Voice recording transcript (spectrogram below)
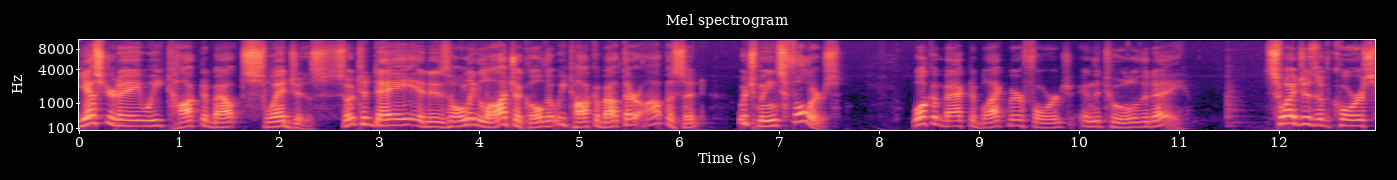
Yesterday we talked about swedges, so today it is only logical that we talk about their opposite, which means fullers. Welcome back to Black Bear Forge and the tool of the day. Swedges, of course,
